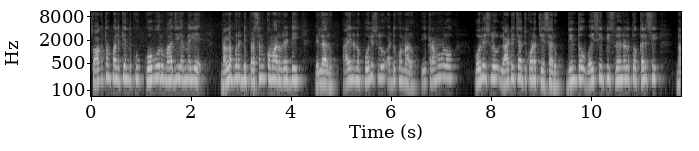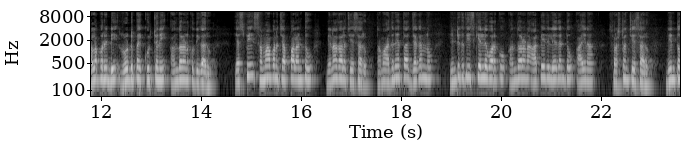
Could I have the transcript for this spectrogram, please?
స్వాగతం పలికేందుకు కోవూరు మాజీ ఎమ్మెల్యే నల్లపురెడ్డి ప్రసన్న కుమార్ రెడ్డి వెళ్ళారు. ఆయనను పోలీసులు అడ్డుకున్నారు. ఈ క్రమంలో పోలీసులు లాఠీచార్జ్ కూడా చేశారు. దీంతో వైసీపీ శ్రేణులతో కలిసి నల్లపురెడ్డి రోడ్డుపై కూర్చొని ఆందోళనకు దిగారు. ఎస్పీ సమాపన చెప్పాలంటూ నినాదాలు చేశారు. తమ అధినేత జగన్ను ఇంటికి తీసుకెళ్ళే వరకు ఆందోళన ఆపేది లేదంటూ ఆయన స్పష్టం చేశారు. దీంతో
